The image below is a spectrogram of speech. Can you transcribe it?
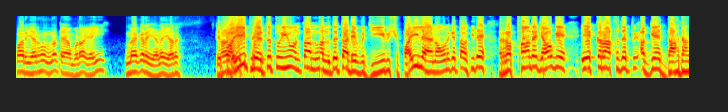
ਪਰ ਯਾਰ ਹੁਣ ਨਾ ਟਾਈਮ ਬੜਾ ਗਿਆ ਜੀ। ਮੈਂ ਘਰੇ ਜਾਣਾ ਯਾਰ। ਤੇ ਭਾਜੀ ਫਿਰ ਤੇ ਤੁਸੀਂ ਹੁਣ ਤੁਹਾਨੂੰ ਤੁਹਾਨੂੰ ਤੇ ਤੁਹਾਡੇ ਵਜ਼ੀਰ ਸਿਪਾਹੀ ਲੈਣ ਆਉਣਗੇ ਤੁਸੀਂ ਤੇ ਰੱਥਾਂ ਤੇ ਜਾਓਗੇ। ਇੱਕ ਰੱਥ ਦੇ ਪ- ਅੱਗੇ 10-10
